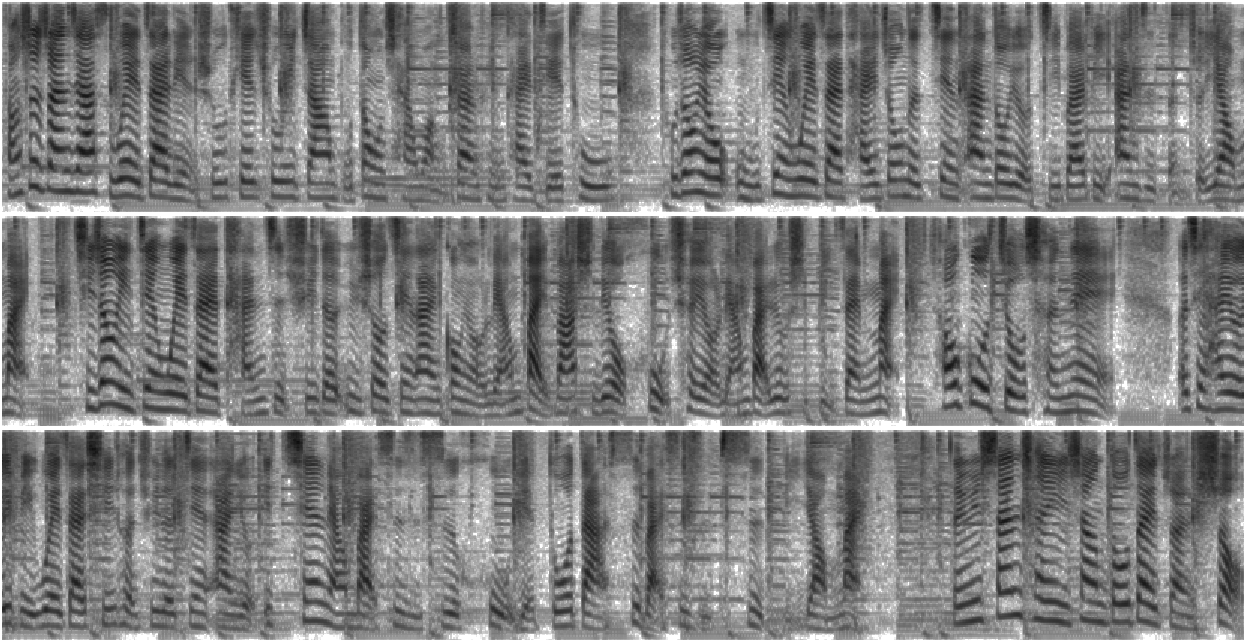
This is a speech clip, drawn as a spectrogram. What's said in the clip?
房市专家 Sway 在脸书贴出一张不动产网站平台截图，图中有五件位在台中的建案，都有几百笔案子等着要卖。其中一件位在潭子区的预售建案，共有两百八十六户，却有两百六十笔在卖，超过九成诶。而且还有一笔位在西屯区的建案，有一千两百四十四户，也多达四百四十四笔要卖，等于三成以上都在转售。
